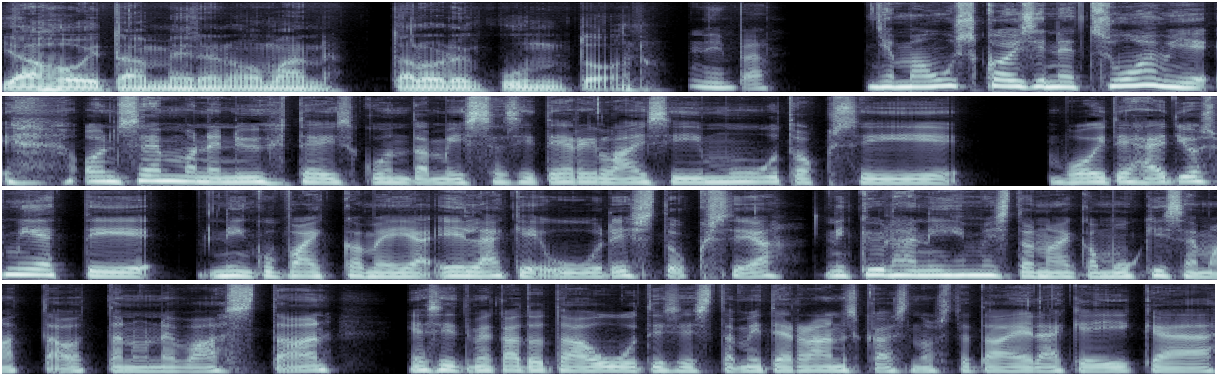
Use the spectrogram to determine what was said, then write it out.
ja hoitaa meidän oman talouden kuntoon. Niinpä. Ja mä uskoisin, että Suomi on semmoinen yhteiskunta, missä sit erilaisia muutoksia voi tehdä. Et jos miettii niin kuin vaikka meidän eläkeuudistuksia, niin kyllähän ihmiset on aika mukisematta ottanut ne vastaan. Ja sitten me katsotaan uutisista, miten Ranskassa nostetaan eläkeikää,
